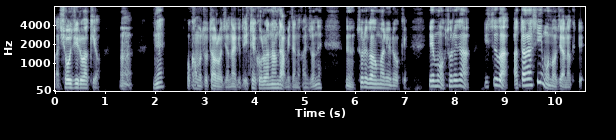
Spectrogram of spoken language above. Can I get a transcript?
が生じるわけよ。うん。ね。岡本太郎じゃないけど、一体これは何だみたいな感じのね。うん。それが生まれるわけ。でも、それが、実は新しいものじゃなくて、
